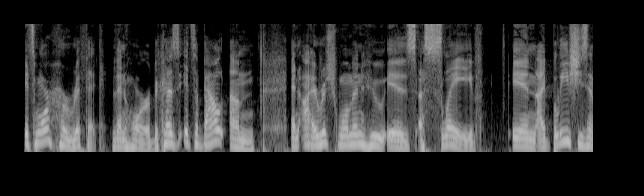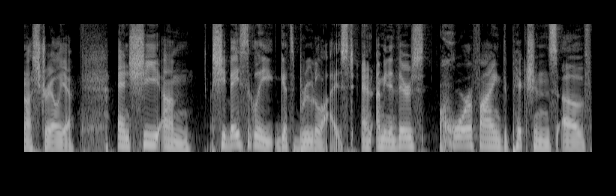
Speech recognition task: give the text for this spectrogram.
It's more horrific than horror because it's about um an Irish woman who is a slave in I believe she's in Australia, and she um she basically gets brutalized and i mean there's horrifying depictions of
